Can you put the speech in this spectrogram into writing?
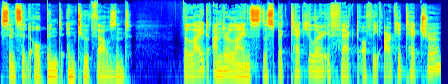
since it opened in 2000. The light underlines the spectacular effect of the architecture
